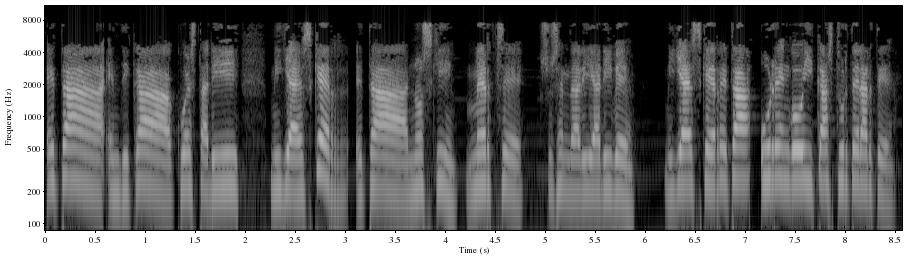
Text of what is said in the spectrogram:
eta endika kuestari mila esker, eta noski, mertze zuzendariari be. Mila esker eta urrengo ikasturter arte.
